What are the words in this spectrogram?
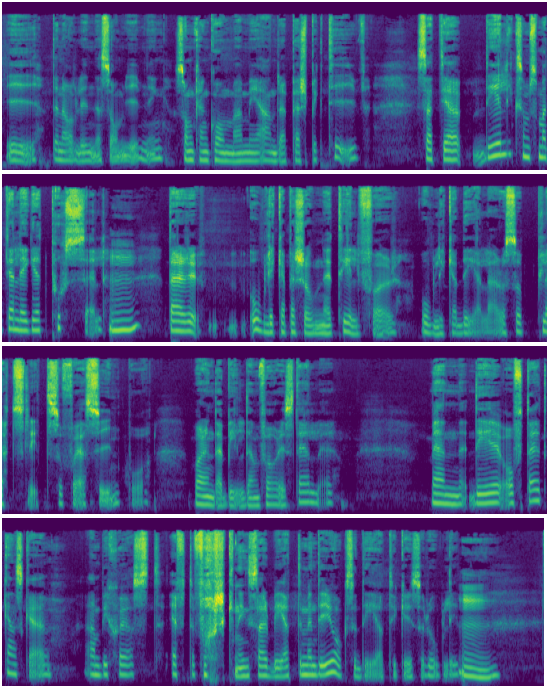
i den avlidnes omgivning som kan komma med andra perspektiv. Så att jag, det är liksom som att jag lägger ett pussel mm. där olika personer tillför olika delar och så plötsligt så får jag syn på vad den där bilden föreställer. Men det är ofta ett ganska ambitiöst efterforskningsarbete men det är ju också det jag tycker är så roligt. Mm.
